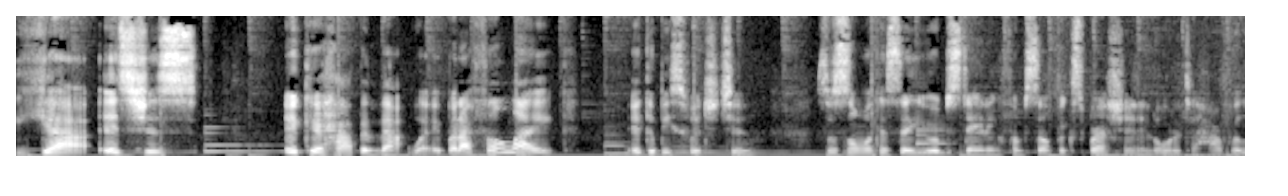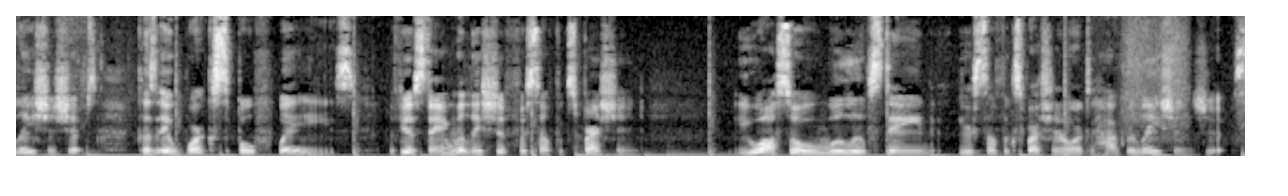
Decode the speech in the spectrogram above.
yeah, it's just, it could happen that way. But I feel like it could be switched too. So, someone can say you're abstaining from self expression in order to have relationships because it works both ways. If you're staying relationship for self expression, you also will abstain your self expression in order to have relationships.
